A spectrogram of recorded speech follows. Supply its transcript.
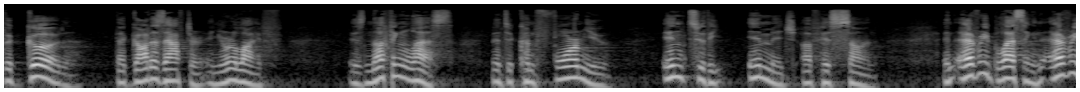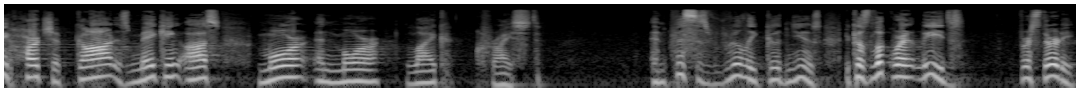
The good that God is after in your life is nothing less than to conform you into the image of his Son. In every blessing, in every hardship, God is making us more and more like Christ. And this is really good news because look where it leads. Verse 30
